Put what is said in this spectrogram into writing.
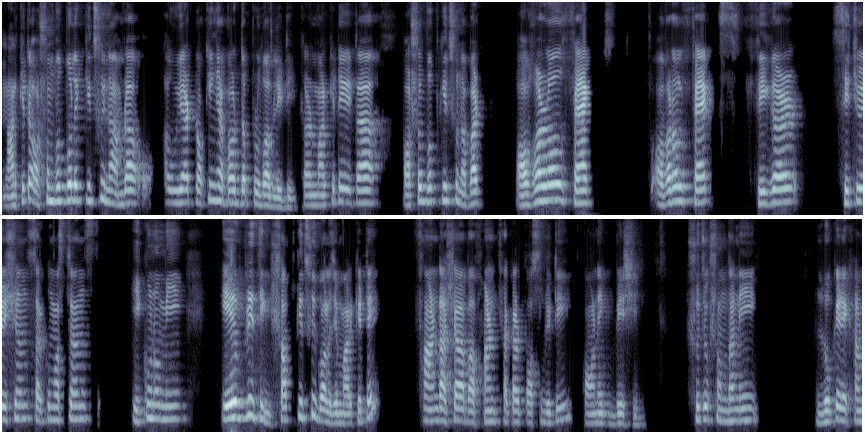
মার্কেটে অসম্ভব বলে কিছুই না, আমরা we are talking about the probability কারণ মার্কেটে এটা অসম্ভব কিছু না but overall fact overall facts figure situation circumstance economy everything সবকিছুই বলে যে মার্কেটে ফান্ড আসা বা ফান্ড থাকার পসিবিলিটি অনেক বেশি। সুযোগ সন্ধানী লোকের এখন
